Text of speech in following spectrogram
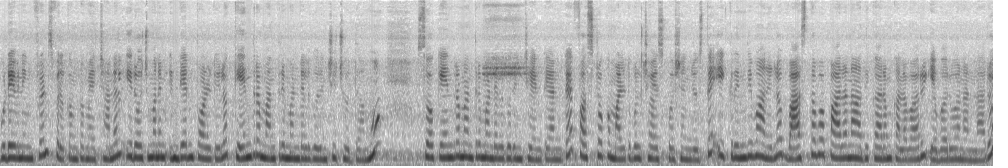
Good evening friends welcome to my channel ఈరోజు మనం ఇండియన్ పాలిటీలో కేంద్ర మంత్రి మండలి గురించి చూద్దాము. సో కేంద్ర మంత్రి మండలి గురించి ఏంటి అంటే ఫస్ట్ ఒక మల్టిపుల్ చాయిస్ క్వశ్చన్ చూస్తే ఈ క్రింది వాణిలో వాస్తవ పాలనాధికారం కలవారు ఎవరు అని అన్నారు.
